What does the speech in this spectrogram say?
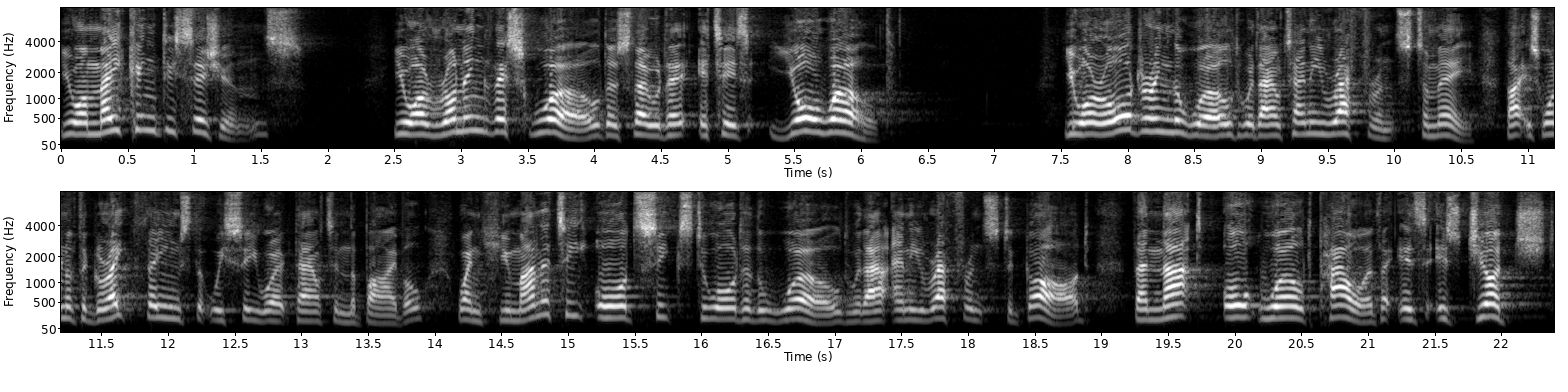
You are making decisions. You are running this world as though it is your world. You are ordering the world without any reference to me. That is one of the great themes that we see worked out in the Bible. When humanity ord seeks to order the world without any reference to God, then that world power that is, is judged.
